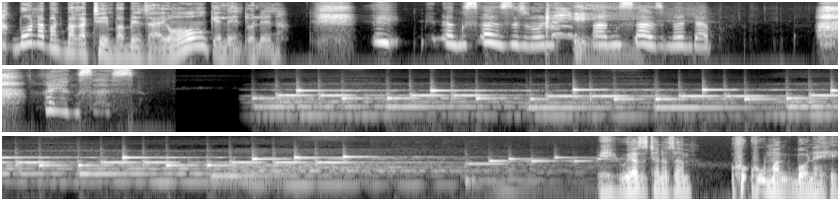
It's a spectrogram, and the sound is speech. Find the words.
akubona abantu bakaThemba benza yonke lento lena. hey mina ngisazi zona angisazi nondaba hayi angisazi Hey uyazi thana sami u- uma ngibona hey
